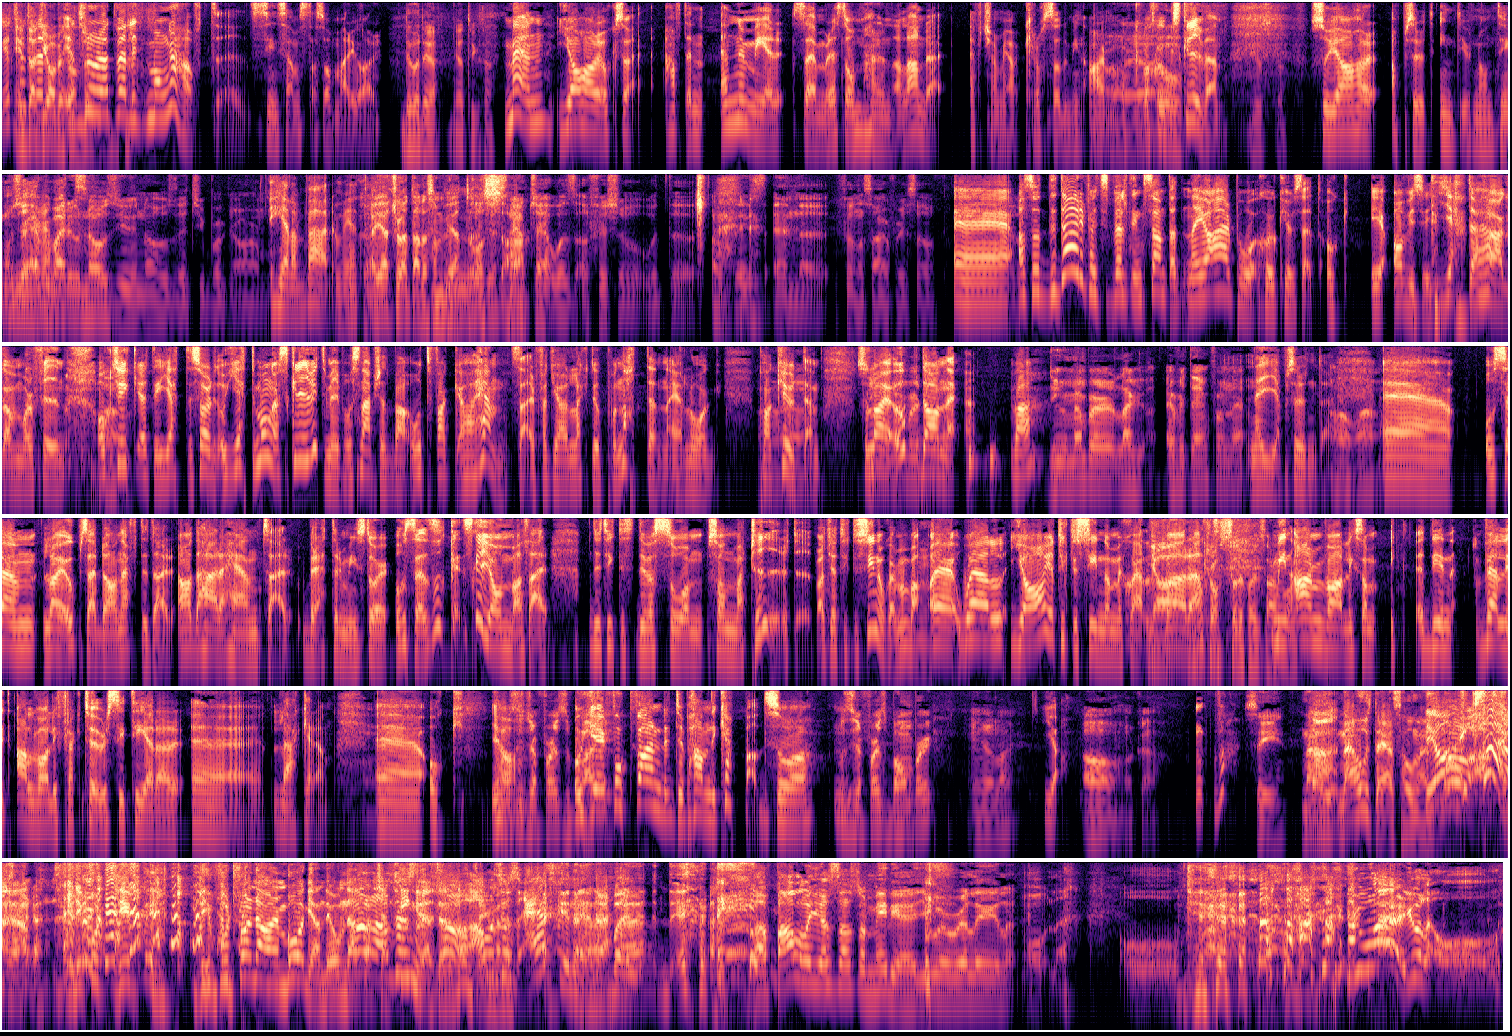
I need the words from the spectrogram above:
Jag tror Inte att jag vet jag om tror det, men- att väldigt många har haft eh, sin sämsta sommar i år. det var det jag tyckte. Men jag har också haft en ännu mer sämre sommar än alla andra. Eftersom jag krossade min arm och ja. var sjukskriven. Just det. Så jag har absolut inte gjort någonting I'm sure mer än everybody who att knows you knows that you broke your arm. hela världen vet det. jag tror att alla som vet Your oss... Snapchat was official with the updates and uh, feeling sorry for yourself. Eh, alltså det där är faktiskt väldigt intressant att när jag är på sjukhuset och är obviously jättehög av morfin och tycker att det är jättesorgligt och jättemånga har skrivit till mig på snapchat bara what the fuck har hänt så här, för att jag har lagt upp på natten när jag låg på akuten. Så la jag upp dagen, va? Do you remember like everything from that? Nej absolut inte. Oh, wow. eh, och sen la jag upp så här dagen efter där, ja det här har hänt så här, och berättade min story. Och sen så ska, John bara så här, du tyckte du var så, sån martyr typ, att jag tyckte synd om mig själv. Man bara, eh, well ja jag tyckte synd om mig själv. Ja, för att min arm var liksom, det är en väldigt allvarlig fraktur, citerar eh, läkaren. Eh, och ja, och jag är fortfarande typ handikappad så Was it your first bone break in your life? ja. Oh, okay. Va? See, now, now who's the asshole man? Ja exakt! Men det är, fort, det, är, det är fortfarande armbågen. Det är om det hade varit just- fingret no, eller I någonting. was men- just asking that, but by following your social media, you were really like, oh, oh, you were, you were like, oh,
